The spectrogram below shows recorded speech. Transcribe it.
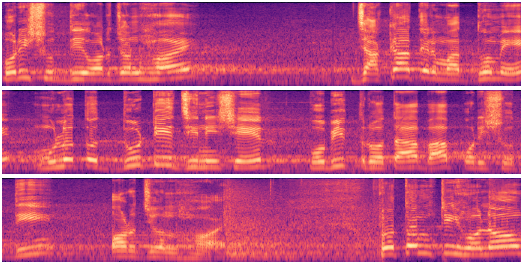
পরিশুদ্ধি অর্জন হয়? জাকাতের মাধ্যমে মূলত দুটি জিনিসের পবিত্রতা বা পরিশুদ্ধি অর্জন হয়। প্রথমটি হলো,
